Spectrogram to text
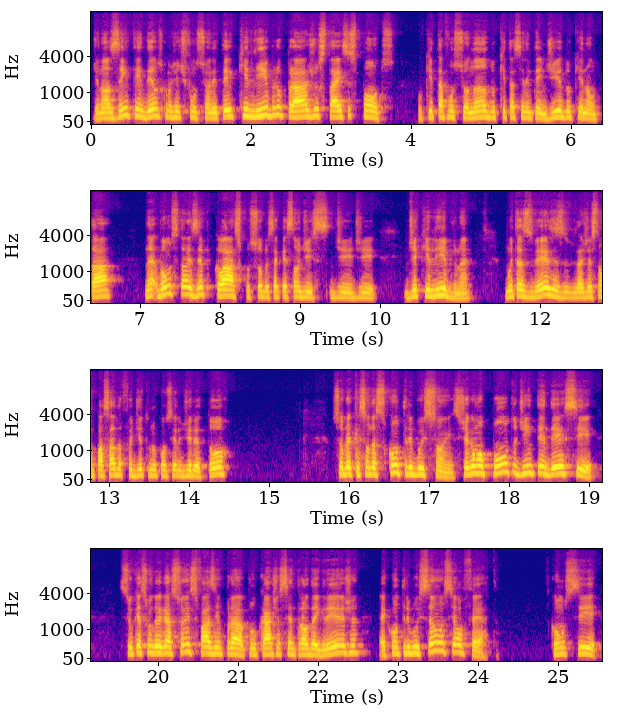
de nós entendermos como a gente funciona e ter equilíbrio para ajustar esses pontos. O que está funcionando, o que está sendo entendido, o que não está. Né? Vamos citar um exemplo clássico sobre essa questão de, de, de, equilíbrio. Né? Muitas vezes, na gestão passada, foi dito no conselho diretor sobre a questão das contribuições. Chegamos ao ponto de entender se, se o que as congregações fazem para o caixa central da igreja é contribuição ou se é oferta. Como se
